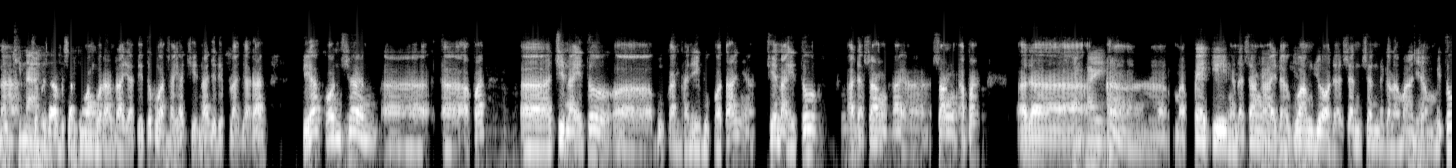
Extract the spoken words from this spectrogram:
nah, Cina. sebesar-besar kemakmuran rakyat itu buat saya Cina jadi pelajaran dia concern uh, uh, apa uh, Cina itu uh, bukan hanya ibu kotanya Cina itu ada Shanghai uh, sang apa ada uh, Peking ada Shanghai Peking, ada ya. Guangzhou ada Shenzhen segala macam ya. itu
